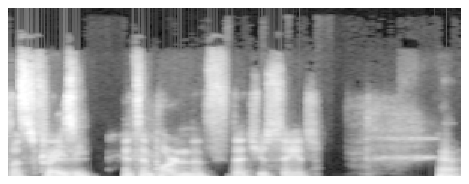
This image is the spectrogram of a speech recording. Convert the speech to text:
that's crazy. it, it's important that's that you say it. Yeah.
